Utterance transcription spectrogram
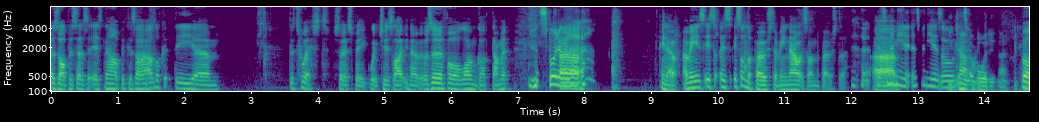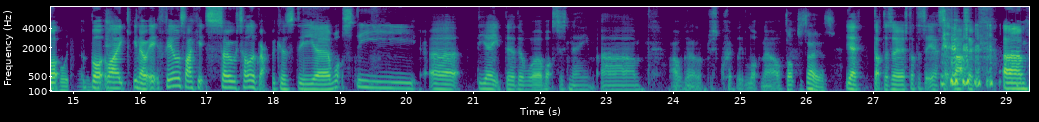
as obvious as it is now? Because I, I look at the um, the twist, so to speak, which is like you know it was Earth all along. God damn it! Spoiler alert. You know, I mean, it's, it's it's it's on the poster. I mean, now it's on the poster. it's um, many it's many years old. You can't avoid it now. but it but like you know, it feels like it's so telegraphed because the uh, what's the uh, the ape the the uh, what's his name um I'm gonna just quickly look now. Doctor Zaius. Yeah, Doctor Zaius. Doctor Zaius. That's it. Um,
